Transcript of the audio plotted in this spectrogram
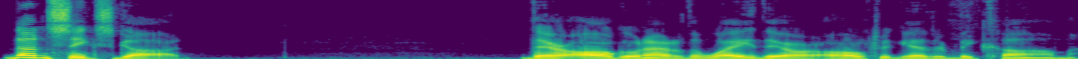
None seeks God. They are all gone out of the way. They are altogether become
